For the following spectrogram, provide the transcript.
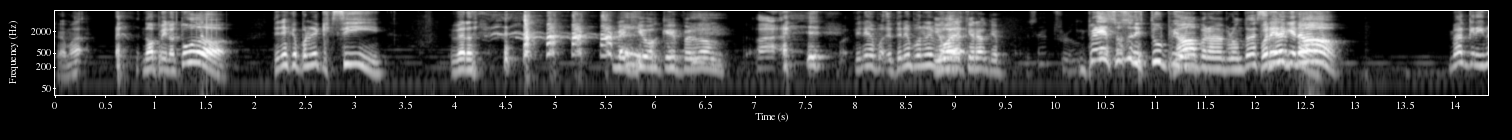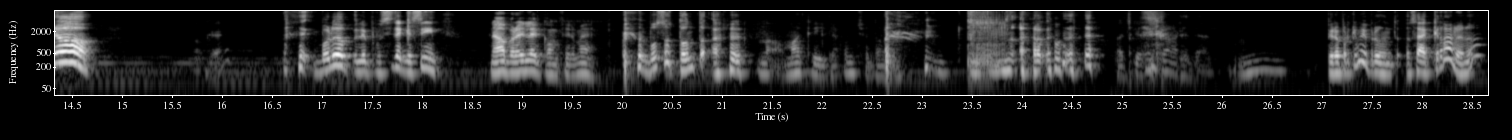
Jamás. ¡No, pelotudo! Tenés que poner que sí. ¿Verdad? Me equivoqué, perdón. po- tenés que poner. Igual verdad- creo que. Is that true? ¡Ves! ¡Sos un estúpido! No, pero me preguntó es ¡Ponele que no! ¡Macri, no! Okay. Boludo, le pusiste que sí. No, pero ahí le confirmé. ¿Vos sos tonto? No, Macri, la concha de ¿Pero por qué me pregunto? O sea, qué raro, ¿no?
